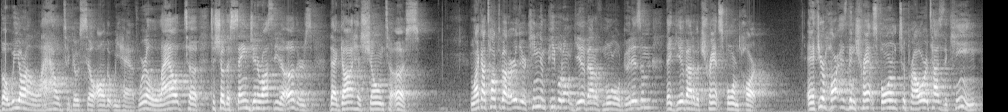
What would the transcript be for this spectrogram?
but we are allowed to go sell all that we have. We're allowed to, to show the same generosity to others that God has shown to us. like I talked about earlier, kingdom people don't give out of moral goodism, they give out of a transformed heart. And if your heart has been transformed to prioritize the king,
